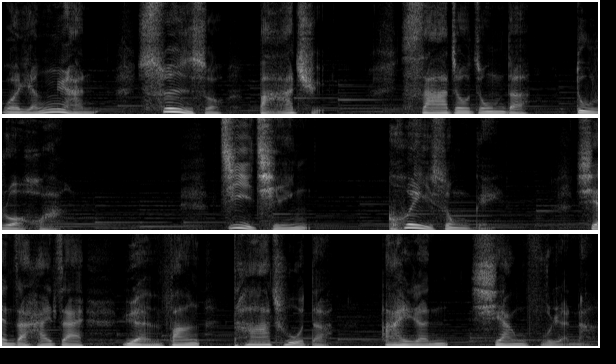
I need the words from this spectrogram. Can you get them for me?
我仍然顺手拔取沙洲中的杜若花，寄情馈送给现在还在远方他处的爱人湘夫人呐、啊。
